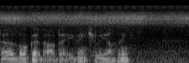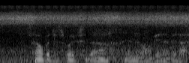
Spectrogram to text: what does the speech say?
uh, it will get out there eventually, I think. Let's hope it just works it out, and then I'll get a bit of...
